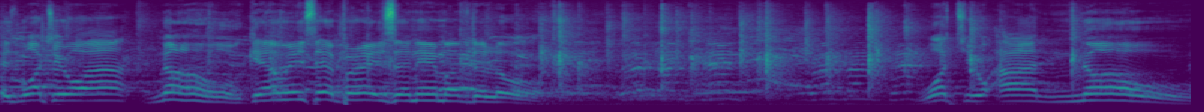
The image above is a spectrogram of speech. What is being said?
It's what you are. No. Can we say praise the name of the Lord? What you are, no.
